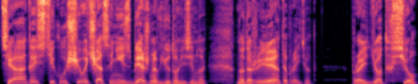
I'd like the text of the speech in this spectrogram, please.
Тягость текущего часа неизбежна в юдоле земной, но даже и это пройдет. Пройдет все,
